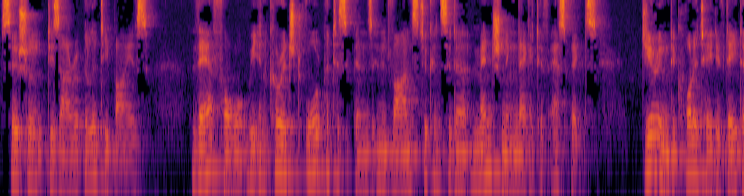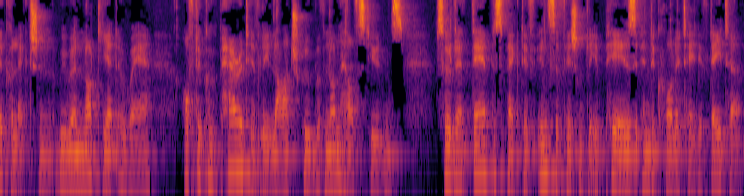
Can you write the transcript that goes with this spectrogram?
social desirability bias. Therefore, we encouraged all participants in advance to consider mentioning negative aspects. During the qualitative data collection, we were not yet aware of the comparatively large group of non health students, so that their perspective insufficiently appears in the qualitative data.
